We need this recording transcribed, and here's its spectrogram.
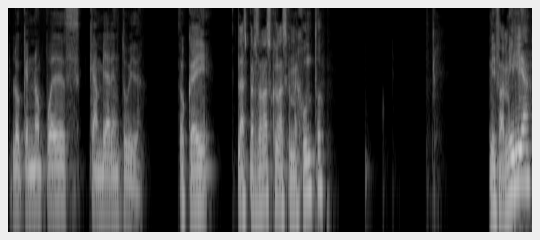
Lo que no puedes cambiar en tu vida. Ok, las personas con las que me junto. Mi familia.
